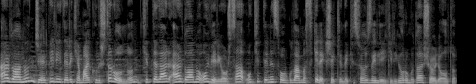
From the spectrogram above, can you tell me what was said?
Erdoğan'ın CHP lideri Kemal Kılıçdaroğlu'nun kitleler Erdoğan'a oy veriyorsa o kitlenin sorgulanması gerek şeklindeki sözleriyle ilgili yorumu da şöyle oldu.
